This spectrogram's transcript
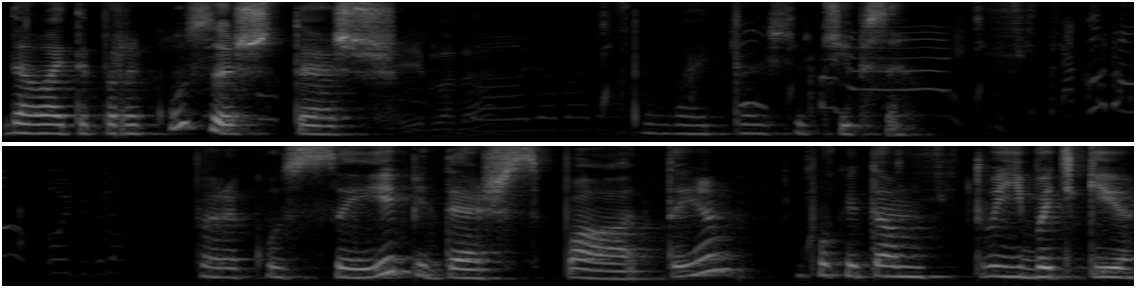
Давайте перекусиш теж. Давайте ось тут чіпси. Перекуси, підеш спати, поки там твої батьки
